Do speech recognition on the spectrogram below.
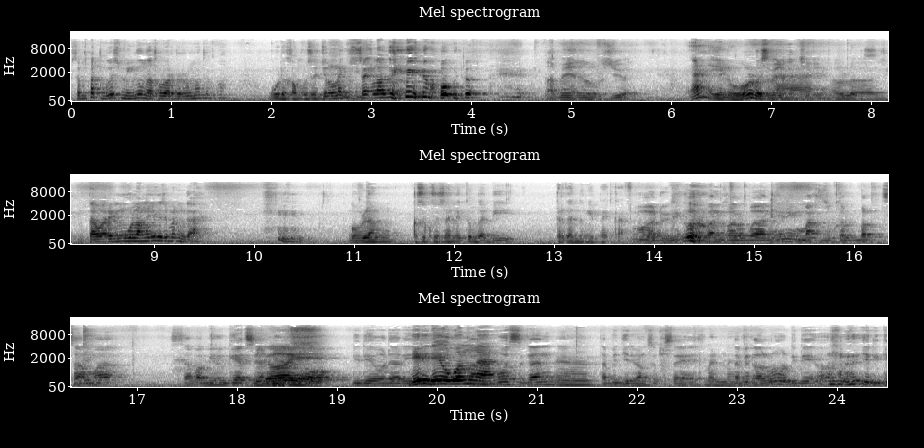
Sempet gue seminggu nggak keluar dari rumah tuh wah gue udah kampusnya jelek C lagi gue bilang. Tapi lulus juga? Ah ya lulus Tapi kan dengan C, ya? lulus. Tawarin ngulang juga cuman enggak gue bilang kesuksesan itu nggak di tergantung IPK waduh ini korban-korban ini Mark Zuckerberg sama siapa Bill Gates ya Oh, iya. Di DO dari Dia di DO, gua enggak. kampus kan Hmm. tapi jadi orang sukses Benar. tapi kalau lu di DO jadi gue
